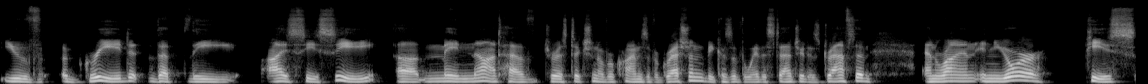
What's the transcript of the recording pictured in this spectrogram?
You've agreed that the ICC uh, may not have jurisdiction over crimes of aggression because of the way the statute is drafted. And Ryan, in your piece,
